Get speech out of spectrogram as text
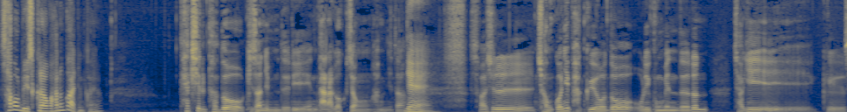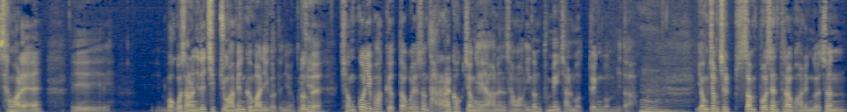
사법 리스크라고 하는 거 아닐까요? 택시를 타도 기사님들이 나라 걱정합니다. 예. 사실 정권이 바뀌어도 우리 국민들은 자기 그 생활에 이 먹고 사는 일에 집중하면 그만이거든요. 그런데 예. 정권이 바뀌었다고 해서 나라를 걱정해야 하는 상황, 이건 분명히 잘못된 겁니다. 음. 0.73%라고 하는 것은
